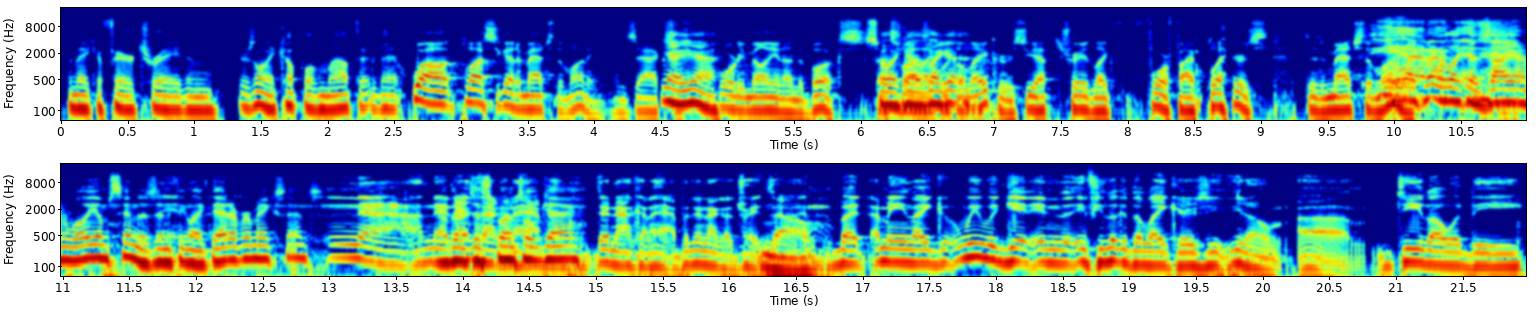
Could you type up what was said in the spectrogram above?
to make a fair trade. And there's only a couple of them out there that Well, plus you got to match the money, and Zach's Yeah, yeah. forty million on the books. So, That's like, why, I like, like with a- the Lakers, you have to trade like four or five players to match the money. or like, or like a Zion Williamson. Does anything like that ever make sense? Nah, nah Another that's not gonna disgruntled happen. guy? They're not going to happen. They're not going to trade Zion. But I mean, like we would get in. The, if you look at the Lakers, you, you know, uh, D'Lo would be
